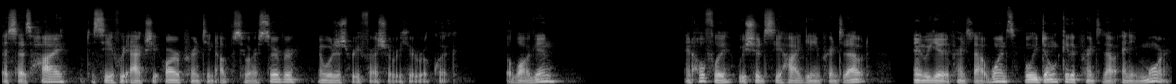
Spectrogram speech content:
that says hi to see if we actually are printing up to our server. And we'll just refresh over here real quick. So log in. And hopefully we should see hi getting printed out. And we get it printed out once, but we don't get it printed out anymore.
